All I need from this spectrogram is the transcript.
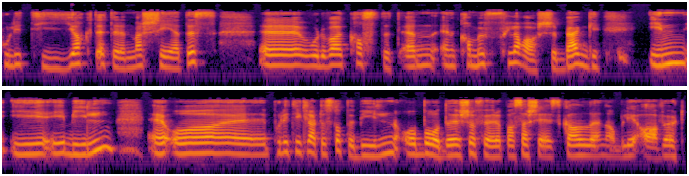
politijakt etter en Mercedes, eh, hvor det var kastet en, en kamuflasjebag inn i, i, bilen. Eh, og eh, Politiet klarte å stoppe bilen, og både sjåfør og passasjer skal nå bli avhørt.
